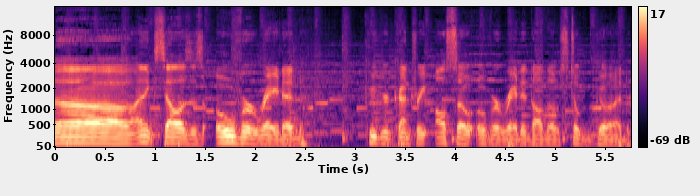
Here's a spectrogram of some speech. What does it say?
Oh, I think Sella's is overrated. Cougar Country also overrated, although still good.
